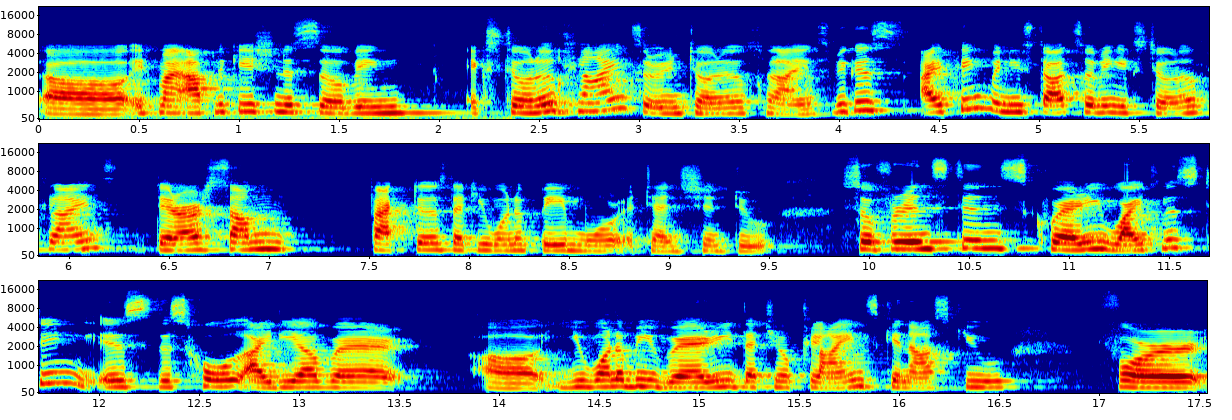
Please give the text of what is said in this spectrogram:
uh, if my application is serving external clients or internal clients because i think when you start serving external clients there are some factors that you want to pay more attention to so for instance query whitelisting is this whole idea where uh, you want to be wary that your clients can ask you for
